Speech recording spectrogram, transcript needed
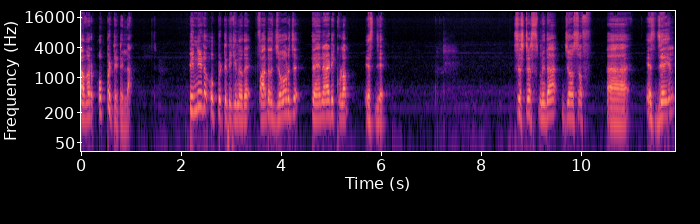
അവർ ഒപ്പിട്ടിട്ടില്ല. പിന്നീട് ഒപ്പിട്ടിരിക്കുന്നത് father George Thenadikulam S J. Sister Smitha Joseph S J L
